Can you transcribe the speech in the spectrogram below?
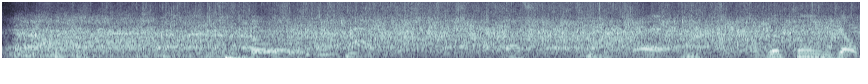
good clean joke.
